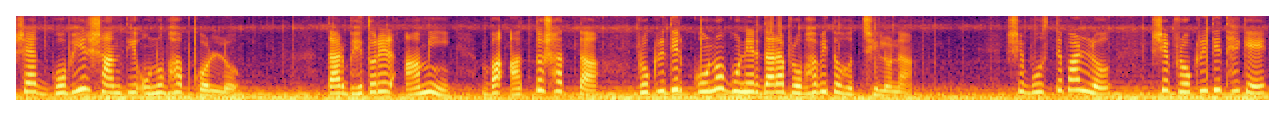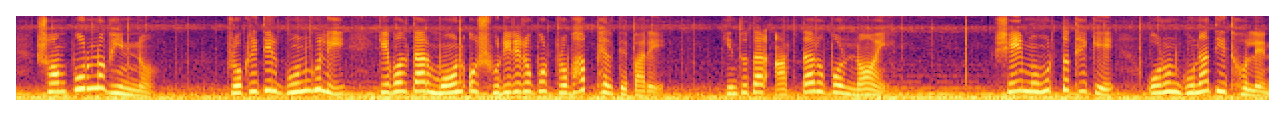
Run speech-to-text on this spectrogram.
সে এক গভীর শান্তি অনুভব করল। তার ভেতরের আমি বা আত্মসত্তা প্রকৃতির কোনো গুণের দ্বারা প্রভাবিত হচ্ছিল না। সে বুঝতে পারল, সে প্রকৃতি থেকে সম্পূর্ণ ভিন্ন। প্রকৃতির গুণগুলি কেবল তার মন ও শরীরের ওপর প্রভাব ফেলতে পারে, কিন্তু তার আত্মার উপর নয়। সেই মুহূর্ত থেকে অরুণ গুণাতীত হলেন।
